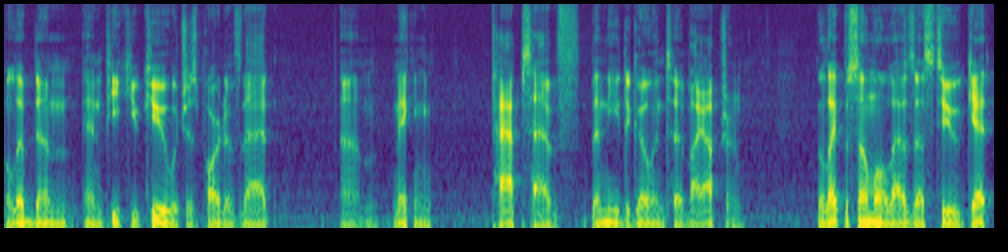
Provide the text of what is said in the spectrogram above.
molybdenum, and PQQ, which is part of that um, making PAPs have the need to go into biopterin. The liposomal allows us to get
